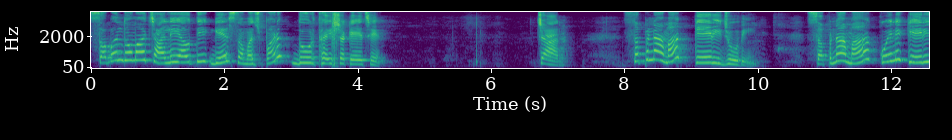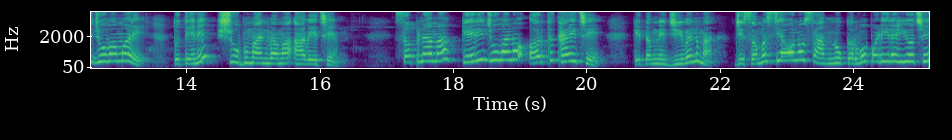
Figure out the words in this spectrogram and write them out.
સંબંધોમાં ચાલી આવતી ગેરસમજ પણ દૂર થઈ શકે છે. ચાર. સપનામાં કેરી જોવી. સપનામાં કોઈને કેરી જોવા મળે તો તેને શુભ માનવામાં આવે છે. સપનામાં કેરી જોવાનો અર્થ થાય છે કે તમને જીવનમાં જે સમસ્યાઓનો સામનો કરવો પડી રહ્યો છે,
